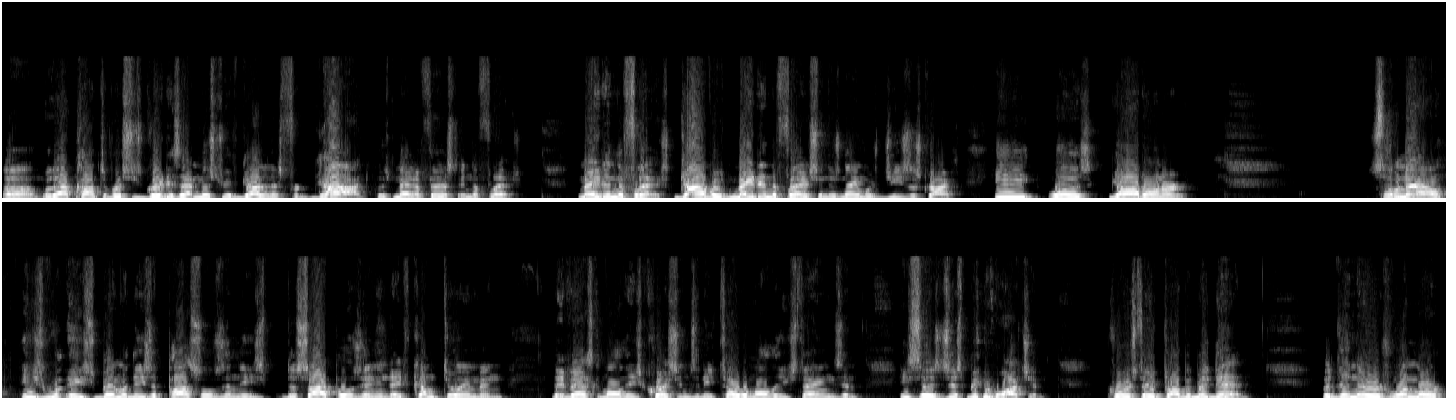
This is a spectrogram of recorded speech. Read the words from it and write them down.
Uh, without controversies, great is that mystery of godliness, for God was manifest in the flesh made in the flesh. God was made in the flesh, and his name was Jesus Christ. He was God on earth. So now he's he's been with these apostles and these disciples, and they've come to him and they've asked him all these questions, and he told them all these things, and he says, "Just be watching." Of course, they probably did, but then there was one more.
